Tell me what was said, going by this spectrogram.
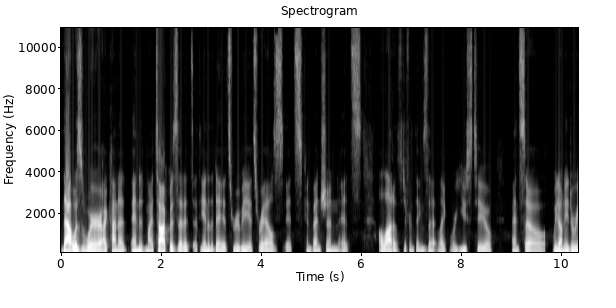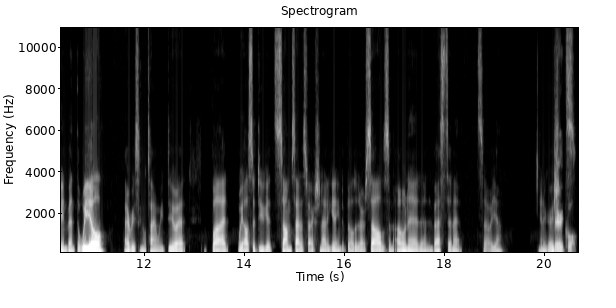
that was where I kind of ended my talk was that it's at the end of the day, it's Ruby, it's Rails, it's convention, it's a lot of different things that like we're used to. And so we don't need to reinvent the wheel every single time we do it. But we also do get some satisfaction out of getting to build it ourselves and own it and invest in it. So yeah, integration. Very cool.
